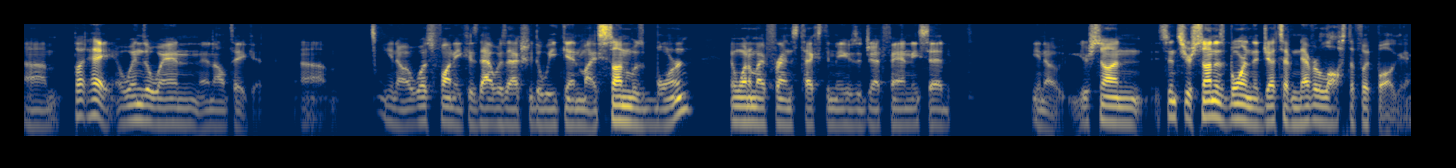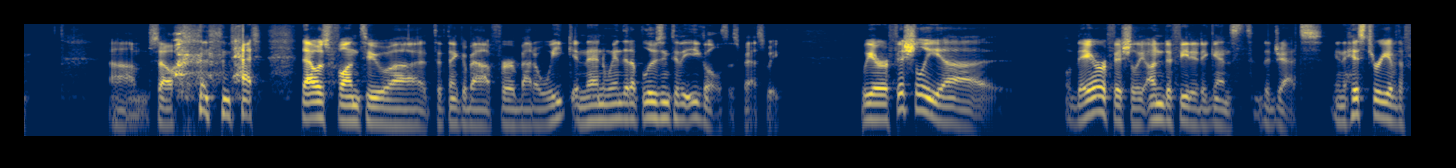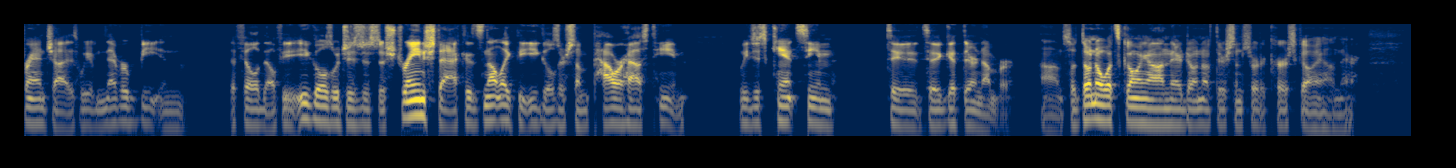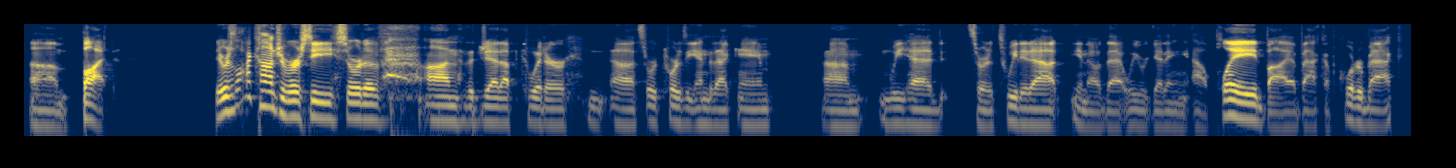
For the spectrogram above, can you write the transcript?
Um, but hey, a win's a win, and I'll take it. Um, you know, it was funny because that was actually the weekend my son was born, and one of my friends texted me who's a Jet fan, and he said, you know, your son, since your son is born, the Jets have never lost a football game. Um, so that that was fun to uh, to think about for about a week, and then we ended up losing to the Eagles this past week. We are officially, uh, they are officially undefeated against the Jets in the history of the franchise. We have never beaten the Philadelphia Eagles, which is just a strange stack. It's not like the Eagles are some powerhouse team. We just can't seem to to get their number. Um, so don't know what's going on there. Don't know if there's some sort of curse going on there. Um, but there was a lot of controversy sort of on the Jet Up Twitter, uh, sort of towards the end of that game. Um, we had sort of tweeted out, you know, that we were getting outplayed by a backup quarterback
